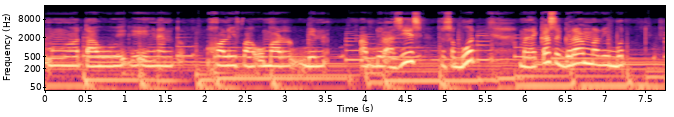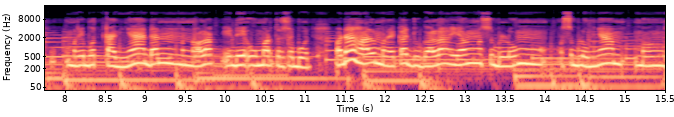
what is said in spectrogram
mengetahui keinginan Khalifah Umar bin Abdul Aziz tersebut, mereka segera meribut meributkannya dan menolak ide Umar tersebut. Padahal mereka jugalah yang sebelum sebelumnya meng,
